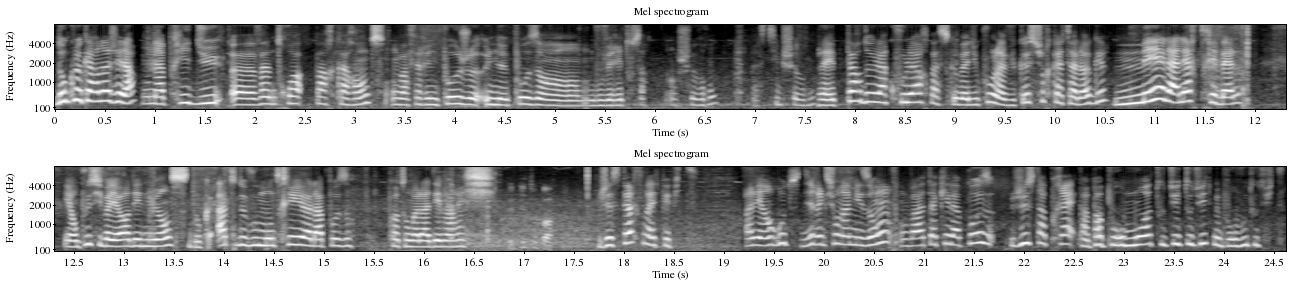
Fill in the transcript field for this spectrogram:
Donc le carrelage est là. On a pris du euh, 23 par 40. On va faire une pause, une pause en. Vous verrez tout ça, en chevron, un style chevron. J'avais peur de la couleur parce que bah, du coup on l'a vu que sur catalogue. Mais elle a l'air très belle. Et en plus il va y avoir des nuances. Donc hâte de vous montrer euh, la pause quand on va la démarrer. Pépite ou pas? J'espère que ça va être pépite. Allez, en route, direction la maison. On va attaquer la pause juste après. Enfin, pas pour moi tout de suite, tout de suite, mais pour vous tout de suite.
